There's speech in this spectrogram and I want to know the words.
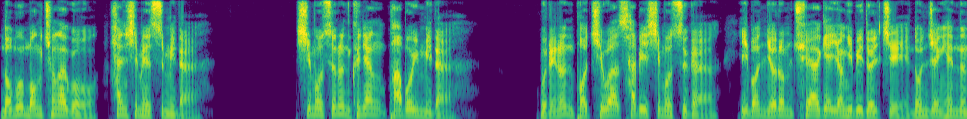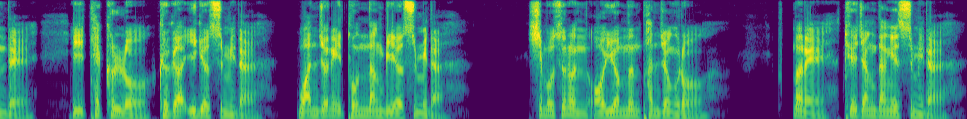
너무 멍청하고 한심했습니다. 시모스는 그냥 바보입니다. 우리는 버치와 사비 시모스가 이번 여름 최악의 영입이 될지 논쟁했는데 이 태클로 그가 이겼습니다. 완전히 돈 낭비였습니다. 시모스는 어이없는 판정으로 만에 퇴장당했습니다.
